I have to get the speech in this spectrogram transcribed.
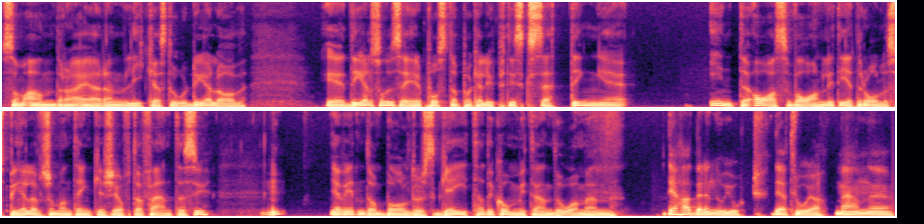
som andra är en lika stor del av, är dels som du säger postapokalyptisk setting eh, inte asvanligt i ett rollspel eftersom man tänker sig ofta fantasy. Mm. Jag vet inte om Baldur's Gate hade kommit ändå men det hade den nog gjort. Det tror jag. Men...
